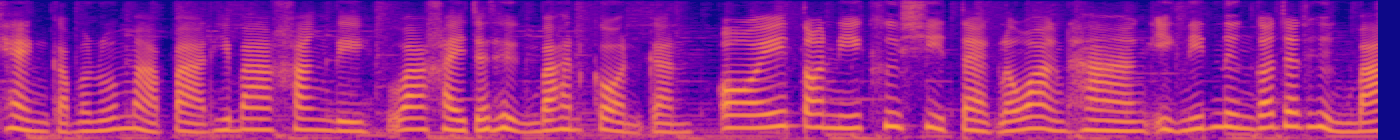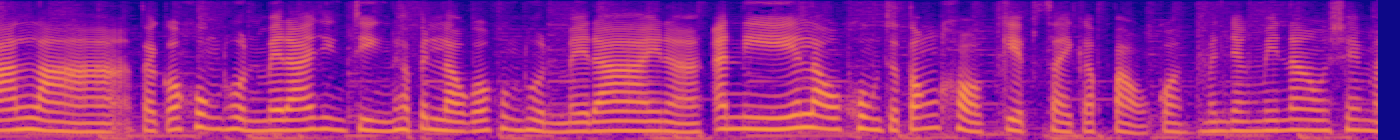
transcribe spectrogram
แข่งกับมนุษย์หมาป่าที่บ้าคลั่งดี ว่าใครจะถึงบ้านก่อนกันโอ้ยตอนนี้คือฉี่แตกระหว่างทาง อีกนิดนึงก็จะถึงบ้านละแต่ก็คงทนไม่ได้จริง ๆ ถ้าเป็นเราก็คงทนไม่ได้นะ อันนี้เราคงจะต้องขอเก็บใส่กระเป๋าก่อนมันยังไม่เน่าใช่ไหม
